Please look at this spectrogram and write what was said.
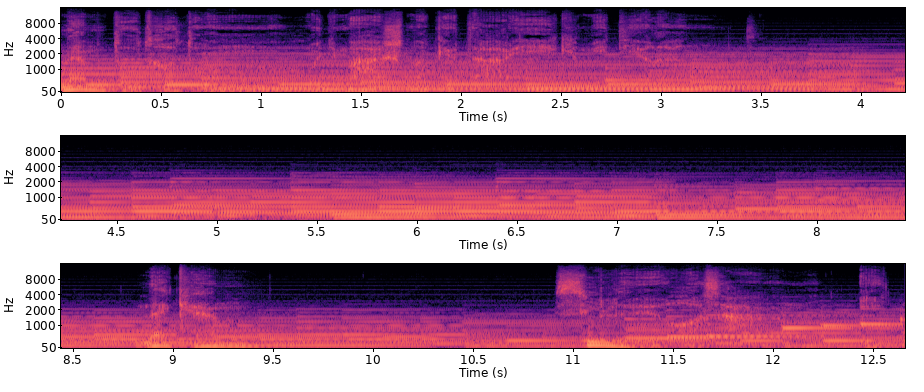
Nem tudhatom, hogy másnak-e tájék mit jelent. Nekem szülőhazám itt.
